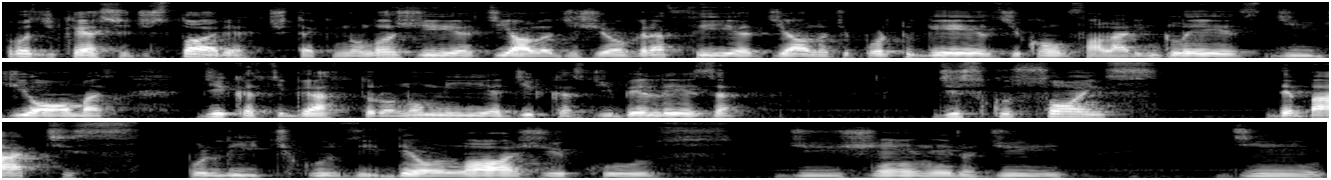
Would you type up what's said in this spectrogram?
Podcast de história, de tecnologia, de aula de geografia, de aula de português, de como falar inglês, de idiomas, dicas de gastronomia, dicas de beleza, discussões, debates políticos, ideológicos, de gênero, de, de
